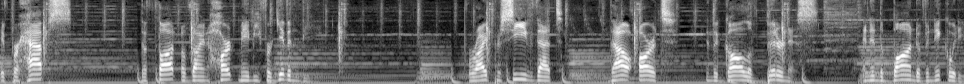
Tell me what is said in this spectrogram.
if perhaps the thought of thine heart may be forgiven thee. For I perceive that thou art in the gall of bitterness, and in the bond of iniquity.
